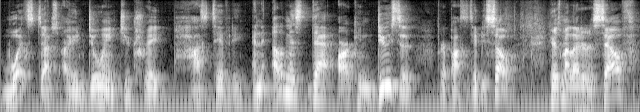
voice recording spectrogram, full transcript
what steps are you doing to create positivity and elements that are conducive for the positivity? So here's my letter to self.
